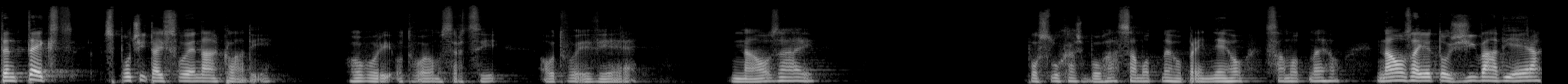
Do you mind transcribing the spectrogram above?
Ten text spočítaj svoje náklady. Hovorí o tvojom srdci a o tvojej viere. Naozaj poslúchaš Boha samotného pre Neho samotného? Naozaj je to živá viera?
